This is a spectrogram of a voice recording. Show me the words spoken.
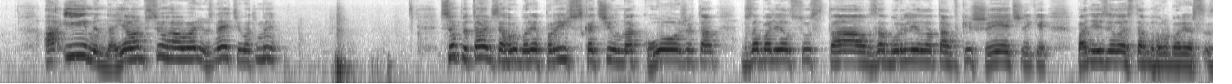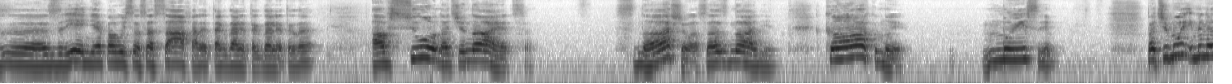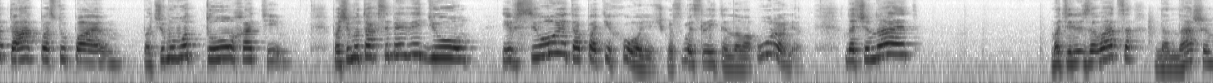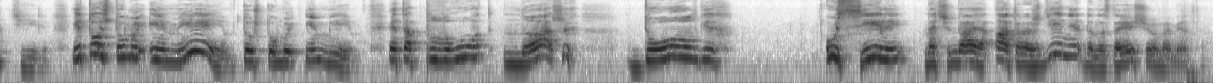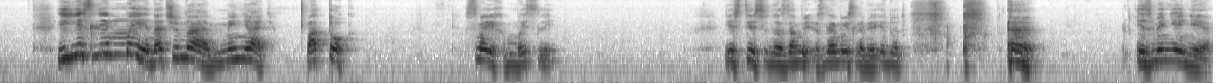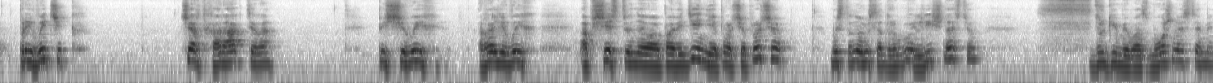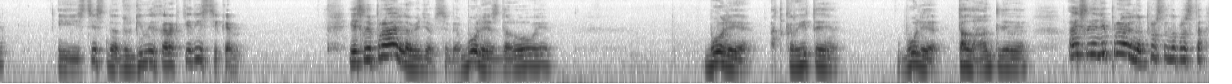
А именно, я вам все говорю, знаете, вот мы все пытаемся, грубо говоря, прыщ вскочил на коже, там, заболел сустав, забурлило там в кишечнике, понизилось там, грубо говоря, зрение, повысился сахар и так далее, так далее, так далее. А все начинается с нашего сознания. Как мы мыслим, почему именно так поступаем, почему вот то хотим – Почему так себя ведем? И все это потихонечку с мыслительного уровня начинает материализоваться на нашем теле. И то, что мы имеем, то, что мы имеем, это плод наших долгих усилий, начиная от рождения до настоящего момента. И если мы начинаем менять поток своих мыслей. Естественно, за мыслями идут изменения привычек, черт характера, пищевых, ролевых, общественного поведения и прочее, прочее, мы становимся другой личностью, с другими возможностями и, естественно, другими характеристиками. Если правильно ведем себя, более здоровые, более открытые, более талантливые. А если неправильно, просто-напросто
